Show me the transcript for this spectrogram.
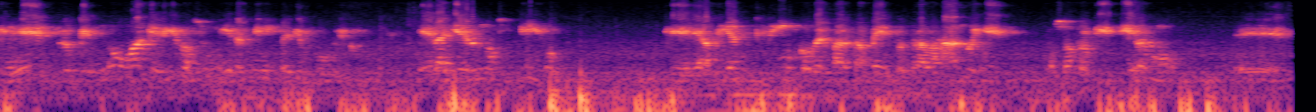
que es lo que no ha querido asumir el Ministerio Público. Él ayer nos dijo que había cinco departamentos trabajando en él. Nosotros quisiéramos, eh,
